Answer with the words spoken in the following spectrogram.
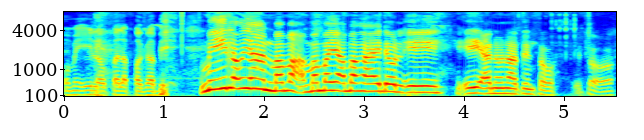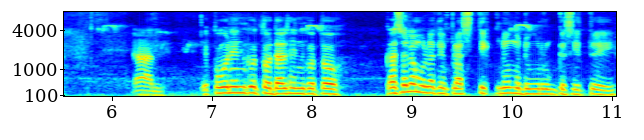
Umiilaw pala paggabi. Umiilaw yan. Mama, mamaya mga idol, eh, eh, ano natin to. Ito, oh. Yan. Ipunin ko to, dalhin ko to. Kaso lang wala tayong plastic, no? Madurog kasi ito, eh.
